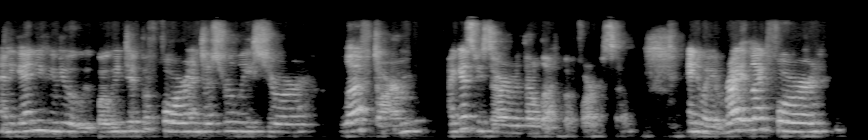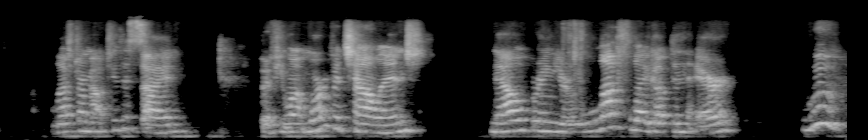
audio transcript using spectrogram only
And again, you can do what we did before and just release your left arm. I guess we started with our left before. So anyway, right leg forward, left arm out to the side. But if you want more of a challenge, now bring your left leg up in the air. Woo!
